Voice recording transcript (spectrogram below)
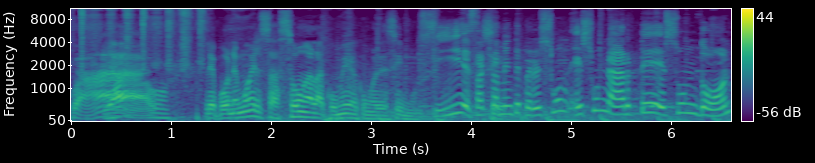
Ya. Wow. Le ponemos el sazón a la comida, como decimos. Sí, exactamente, pero es un, es un arte, es un don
